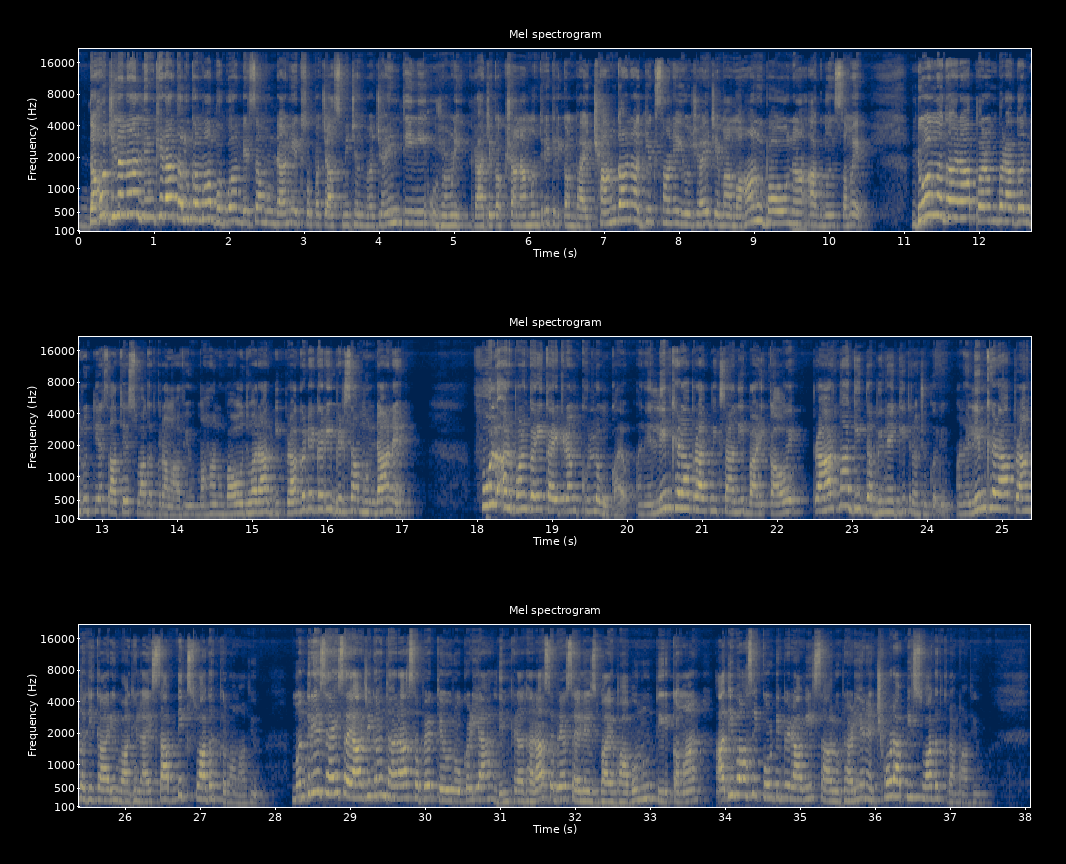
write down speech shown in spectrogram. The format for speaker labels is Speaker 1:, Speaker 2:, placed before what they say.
Speaker 1: દાહોદ જિલ્લાના લીમખેડા તાલુકામાં ભગવાન બિરસા મુંડાની એકસો પચાસમી જન્મ જયંતિની ઉજવણી. રાજ્યકક્ષાના મંત્રી ત્રિકમભાઈ છાંગાના અધ્યક્ષસ્થાને યોજાઈ, જેમાં મહાનુભાવોના આગમન સમયે ઢોલ નગારા, પરંપરાગત નૃત્ય સાથે સ્વાગત કરવામાં આવ્યું. મહાનુભાવો દ્વારા દીપ પ્રાગટ્ય કરી બિરસા મુંડાને ફૂલ અર્પણ કરી કાર્યક્રમ ખુલ્લો મુકાયો અને લીમખેડા પ્રાથમિક શાળાની બાળિકાઓએ પ્રાર્થના ગીત, અભિનય ગીત રજૂ કર્યું અને લીમખેડા પ્રાંત અધિકારી વાઘેલાએ શાબ્દિક સ્વાગત કરવામાં આવ્યું. મંત્રી સહિત સયાજીગંજ ધારાસભ્ય કેવ રોકડિયા? લીમખેડા ધારાસભ્ય શૈલેષભાઈ ભાભોનું તીર કમાન આદિવાસી કોટી પહેરાવી સાલ ઉઢાડી અને છોડ આપી સ્વાગત કરવામાં આવ્યું.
